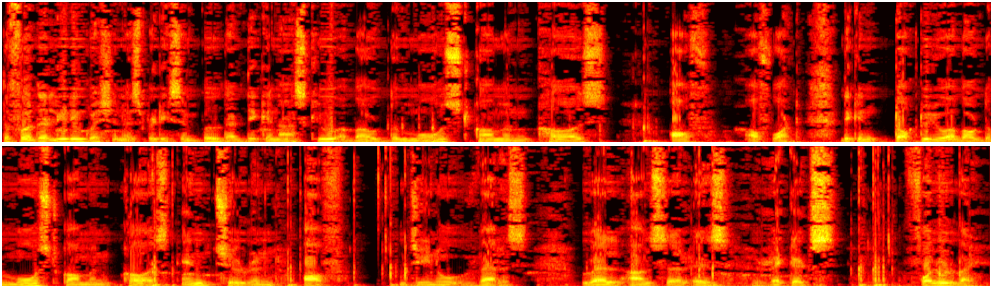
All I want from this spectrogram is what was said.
The further leading question is pretty simple that they can ask you about the most common cause of of what? They can talk to you about the most common cause in children of genu varus. Well, answer is rickets followed by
